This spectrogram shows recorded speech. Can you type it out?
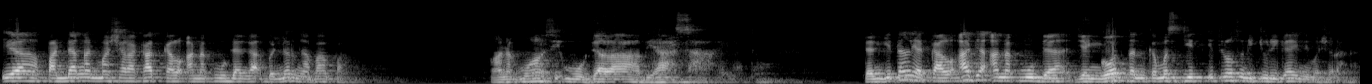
ya pandangan masyarakat kalau anak muda nggak bener nggak apa-apa. Anak masih muda lah biasa. Dan kita lihat kalau ada anak muda jenggotan ke masjid itu langsung dicurigai nih masyarakat.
